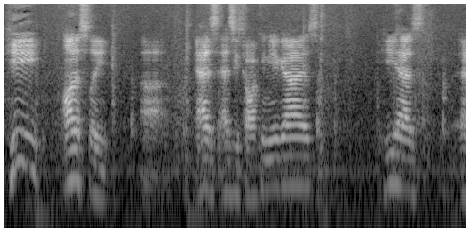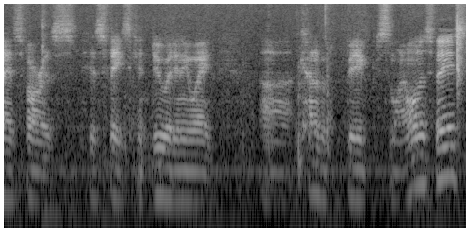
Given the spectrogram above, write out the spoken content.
he honestly, uh, as as he's talking to you guys, he has, as far as his face can do it anyway, uh, kind of a big smile on his face.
